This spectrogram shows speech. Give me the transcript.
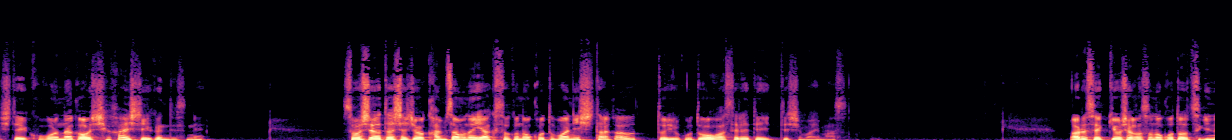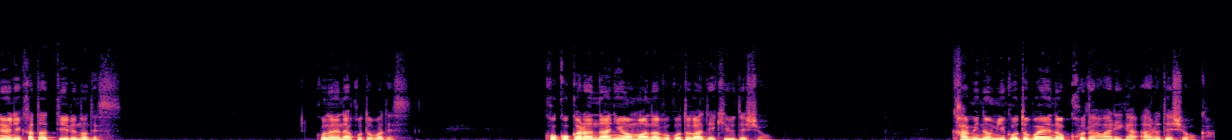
して、心の中を支配していくんですね。そうして私たちは神様の約束の言葉に従うということを忘れていってしまいます。ある説教者がそのことを次のように語っているのです。このような言葉です。ここから何を学ぶことができるでしょう？神の御言葉へのこだわりがあるでしょうか？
